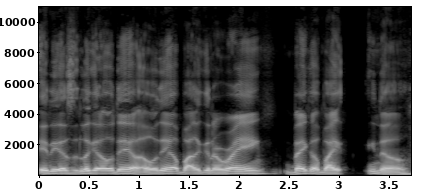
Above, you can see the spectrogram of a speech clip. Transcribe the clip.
it is look at Odell. Odell about to get a ring. Baker might, you know,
